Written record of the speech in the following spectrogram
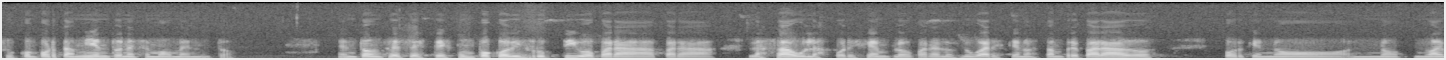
su comportamiento en ese momento. Entonces este, es un poco disruptivo para, para las aulas, por ejemplo, para los lugares que no están preparados, porque no, no, no hay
